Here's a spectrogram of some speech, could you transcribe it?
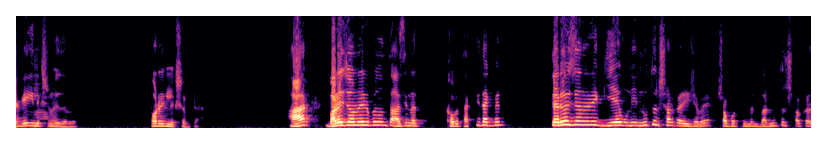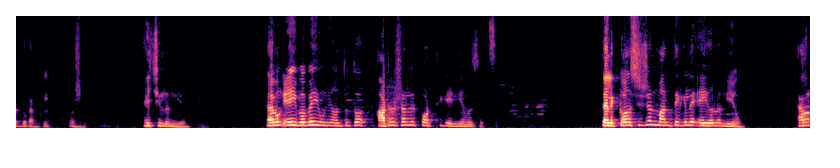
আগে ইলেকশন হয়ে যাবে, পরের ইলেকশনটা আর বারোই জানুয়ারি পর্যন্ত হাসিনা খবর থাকতেই থাকবেন। তেরোই জানুয়ারি গিয়ে উনি নতুন সরকার হিসেবে শপথ নেবেন বা নতুন সরকারের দোকান খুলে বসবেন। এই ছিল নিয়ম। এবং এইভাবেই উনি অন্তত আঠারো সালের পর থেকে এই নিয়মে চলছে। তাহলে কনস্টিটিউশন মানতে গেলে এই হলো নিয়ম। এখন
